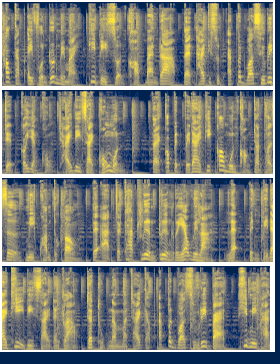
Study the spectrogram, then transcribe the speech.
เข้ากับ iPhone รุ่นใหม่ๆ ที่มีส่วนขอบแบนราบ แต่ท้ายที่สุด Apple Watch Series 7 ก็ยังคงใช้ดีไซน์โค้งมนแต่ก็เป็นไปได้ที่ข้อมูลของจอห์นพอเซอร์มีความถูกต้อง แต่อาจจะคาดเคลื่อนเรื่องระยะเวลา และเป็นไปได้ที่ดีไซน์ดังกล่าว จะถูกนำมาใช้กับ Apple Watch Series 8 ที่มีแผน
